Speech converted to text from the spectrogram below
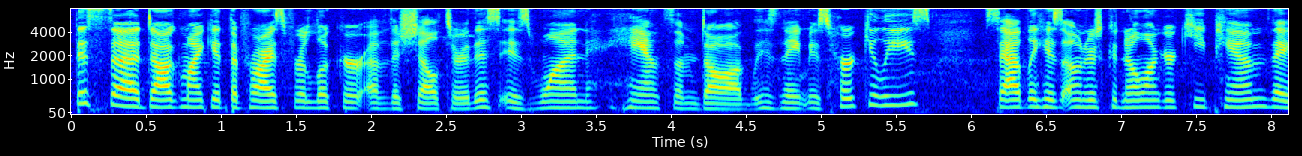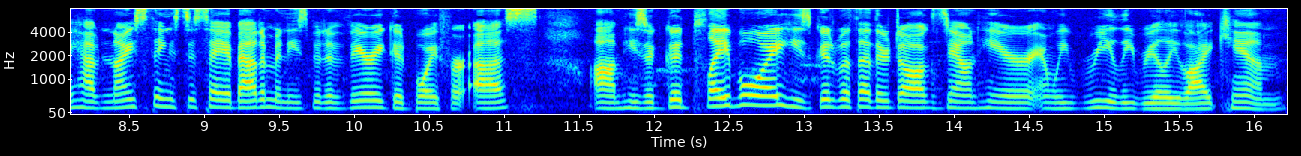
This uh, dog might get the prize for looker of the shelter. This is one handsome dog. His name is Hercules. Sadly, his owners could no longer keep him. They have nice things to say about him, and he's been a very good boy for us. Um, he's a good playboy. He's good with other dogs down here, and we really, really like him.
